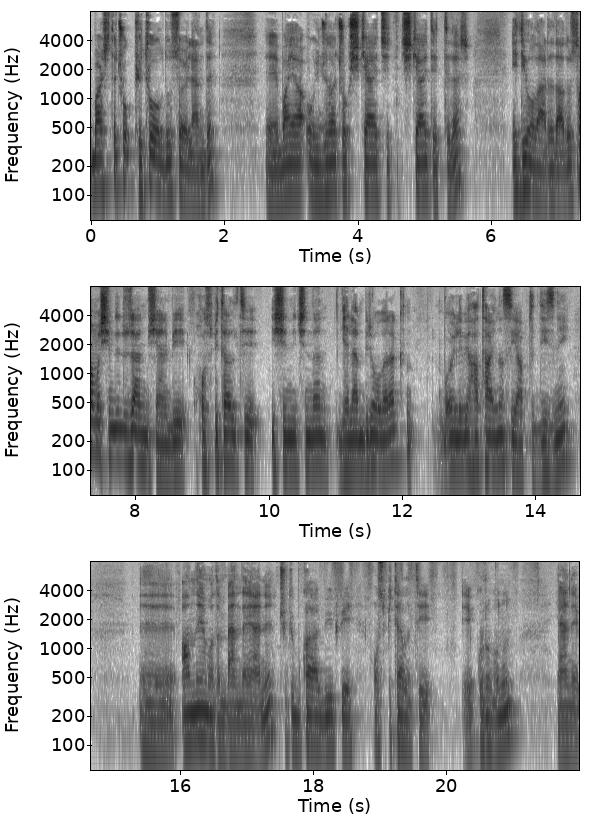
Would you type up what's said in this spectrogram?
başta çok kötü olduğu söylendi. Ee, bayağı oyuncular çok şikayet şikayet ettiler. Ediyorlardı daha doğrusu ama şimdi düzelmiş yani bir hospitality işinin içinden gelen biri olarak böyle bir hatayı nasıl yaptı Disney ee, anlayamadım ben de yani. Çünkü bu kadar büyük bir hospitality e, grubunun yani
